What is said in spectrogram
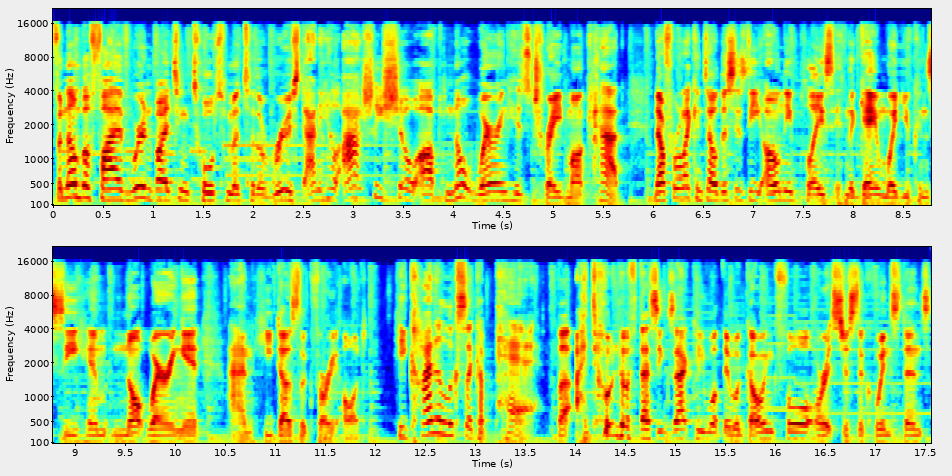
For number 5, we're inviting Tortimer to the roost, and he'll actually show up not wearing his trademark hat. Now, from what I can tell, this is the only place in the game where you can see him not wearing it, and he does look very odd. He kind of looks like a pear, but I don't know if that's exactly what they were going for, or it's just a coincidence.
